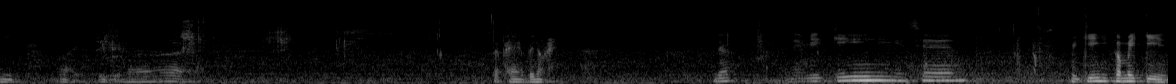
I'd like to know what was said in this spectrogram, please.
นี่หลายสีเลยแต่แพงไปหน่อยเนี่ยอันนี้มิกกี้เช่นมิกกี้ก็ไม่กิน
